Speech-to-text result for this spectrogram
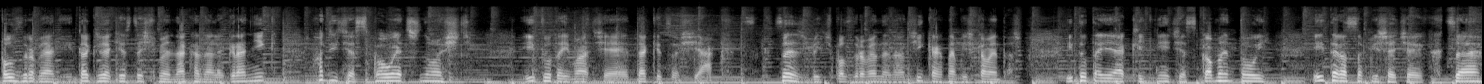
pozdrawiani. Także jak jesteśmy na kanale Granik, wchodzicie w społeczność i tutaj macie takie coś jak chcesz być pozdrowiony na odcinkach, napisz komentarz. I tutaj jak klikniecie skomentuj i teraz napiszecie chcę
